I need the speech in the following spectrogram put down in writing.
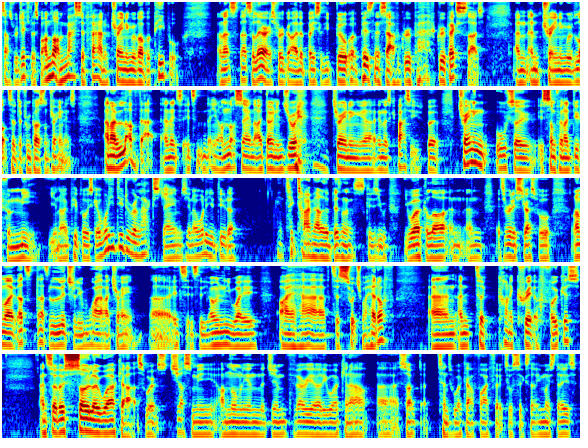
sounds ridiculous, but I'm not a massive fan of training with other people, and that's that's hilarious for a guy that basically built a business out of group group exercise, and and training with lots of different personal trainers, and I love that. And it's it's you know I'm not saying that I don't enjoy training uh, in those capacities, but training also is something I do for me. You know, people always go, "What do you do to relax, James? You know, what do you do to take time out of the business because you you work a lot and, and it's really stressful. And I'm like that's that's literally why I train. Uh, it's it's the only way I have to switch my head off and and to kind of create a focus. And so those solo workouts where it's just me I'm normally in the gym very early working out uh, so I, tend to work out 5.30 till 6.30 most days.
